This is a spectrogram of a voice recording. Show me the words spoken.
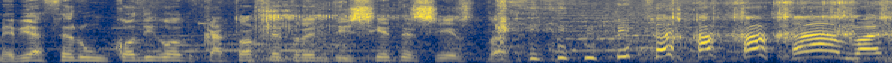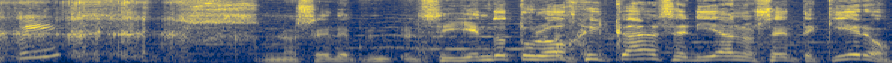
Me voy a hacer un código 1437 siesta. Maspi. No sé, de- siguiendo tu lógica sería, no sé, te quiero.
